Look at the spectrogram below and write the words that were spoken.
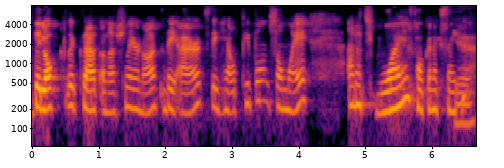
they look like that initially or not, they are. It's, they help people in some way. And it's wild fucking exciting. Yeah.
